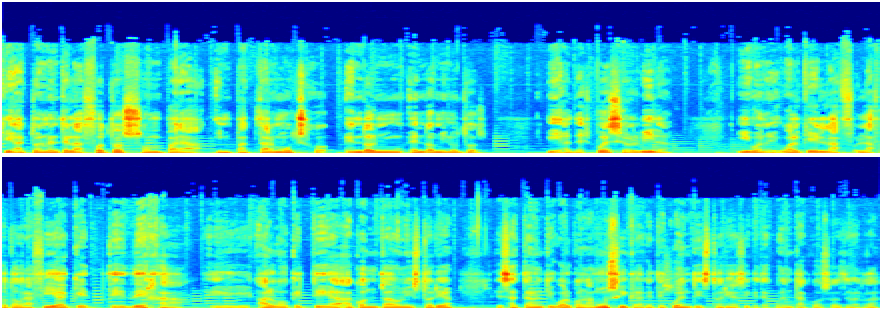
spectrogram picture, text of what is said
que actualmente las fotos son para impactar mucho en dos, en dos minutos y después se olvida. Y bueno, igual que la, fotografía que te deja eh, algo que te ha contado una historia, exactamente igual con la música, que te cuenta historias y que te cuenta cosas de verdad.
